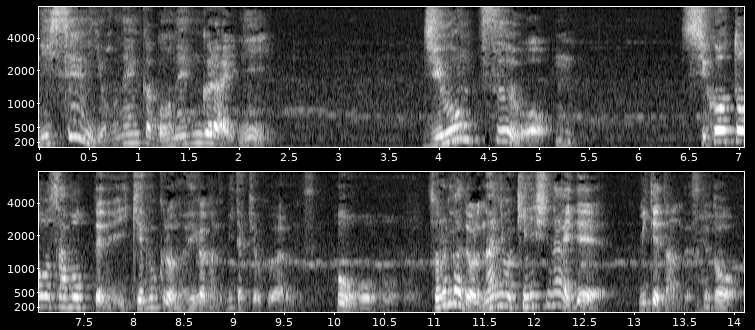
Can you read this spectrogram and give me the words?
2004年か5年ぐらいに「呪音2」をうん。仕事をサボってね池袋の映画館で見た記憶があるんですよ。ほうほうほう。それまで俺何も気にしないで見てたんですけど、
